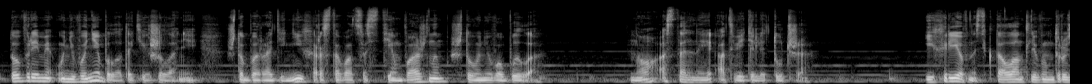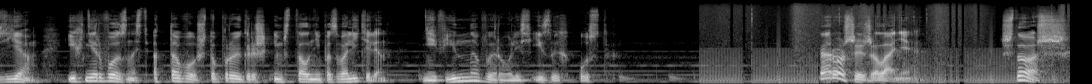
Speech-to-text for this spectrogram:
В то время у него не было таких желаний, чтобы ради них расставаться с тем важным, что у него было. Но остальные ответили тут же – их ревность к талантливым друзьям, их нервозность от того, что проигрыш им стал непозволителен, невинно вырвались из их уст. Хорошие желания. Что ж,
